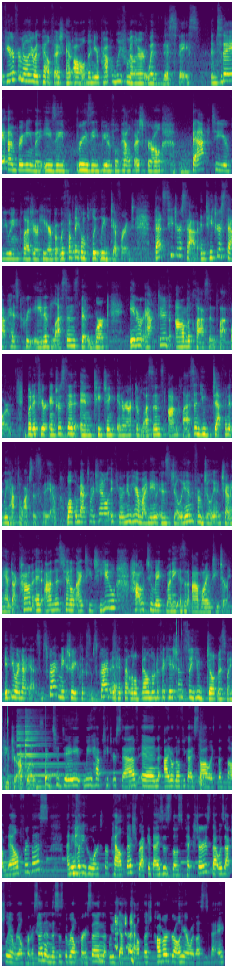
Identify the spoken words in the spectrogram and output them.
If you're familiar with Palfish at all, then you're probably familiar with this face. And today I'm bringing the easy, breezy, beautiful Palfish girl back to your viewing pleasure here, but with something completely different. That's Teacher Steph, and Teacher Steph has created lessons that work interactive on the Classin platform. But if you're interested in teaching interactive lessons on Classin, you definitely have to watch this video. Welcome back to my channel. If you're new here, my name is Jillian from jillianshanahan.com and on this channel I teach you how to make money as an online teacher. If you are not yet subscribed, make sure you click subscribe and hit that little bell notification so you don't miss my future uploads. Today we have Teacher Sav and I don't know if you guys saw like the thumbnail for this. Anybody who works for Palfish recognizes those pictures. That was actually a real person, and this is the real person. We've got the Palfish cover girl here with us today.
